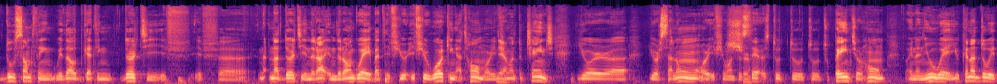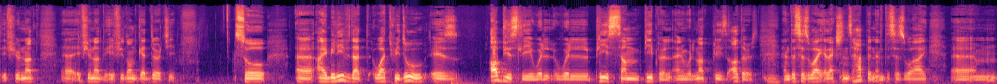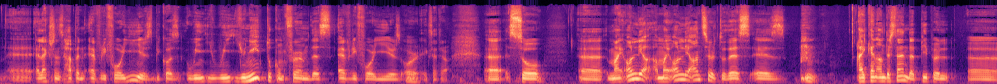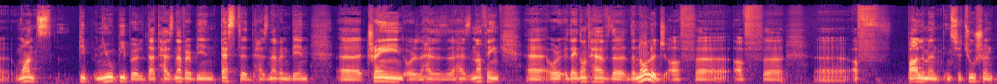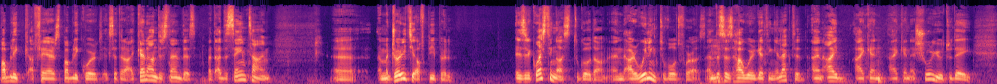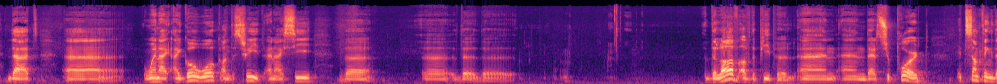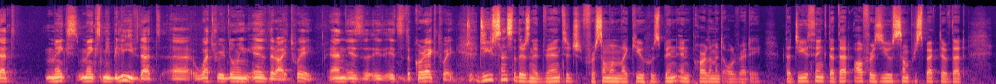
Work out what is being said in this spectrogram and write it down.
do something without getting dirty. If if uh, n- not dirty in the right in the wrong way, but if you're if you're working at home or if yeah. you want to change your uh, your salon or if you want sure. to, stay, to, to, to, to paint your home in a new way you cannot do it if you're not uh, if you're not if you don't get dirty so uh, I believe that what we do is obviously will will please some people and will not please others mm. and this is why elections happen and this is why um, uh, elections happen every four years because we, we you need to confirm this every four years or mm. etc uh, so uh, my only my only answer to this is I can understand that people uh, want peop- new people that has never been tested, has never been uh, trained, or has has nothing, uh, or they don't have the the knowledge of uh, of uh, uh, of parliament institution, public affairs, public works, etc. I can understand this, but at the same time, uh, a majority of people is requesting us to go down and are willing to vote for us and mm. this is how we're getting elected and i i can i can assure you today that uh, when I, I go walk on the street and I see the uh, the the the love of the people and and their support, it's something that makes makes me believe that uh, what we're doing is the right way and is it's the correct way. Do, do, you sense that there's an advantage for someone like you who's been in Parliament already? That do you think that that offers you some perspective that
